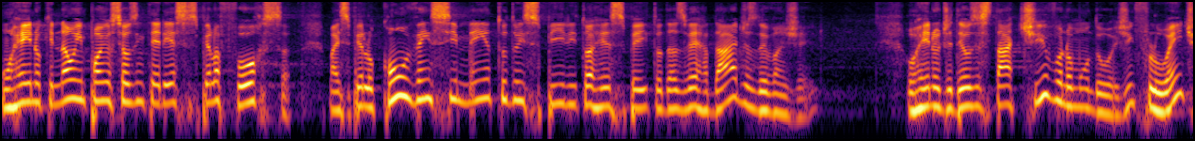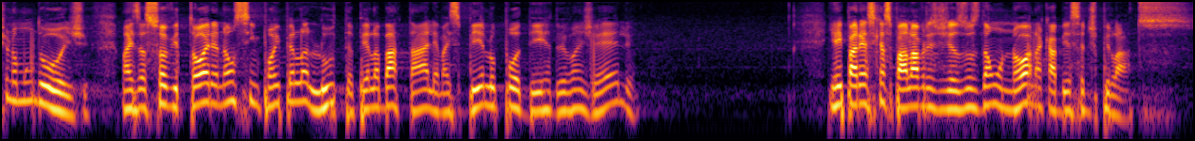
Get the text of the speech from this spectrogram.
Um reino que não impõe os seus interesses pela força, mas pelo convencimento do Espírito a respeito das verdades do Evangelho. O reino de Deus está ativo no mundo hoje, influente no mundo hoje, mas a sua vitória não se impõe pela luta, pela batalha, mas pelo poder do Evangelho. E aí parece que as palavras de Jesus dão um nó na cabeça de Pilatos.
